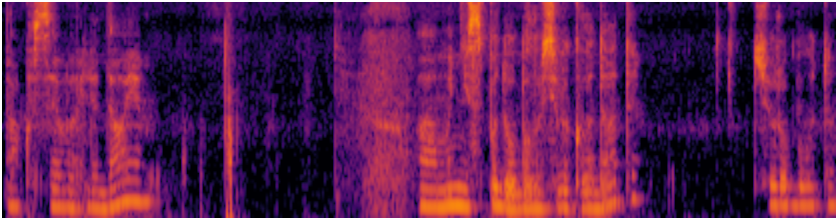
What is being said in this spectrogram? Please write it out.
Так все виглядає. Мені сподобалось викладати цю роботу.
